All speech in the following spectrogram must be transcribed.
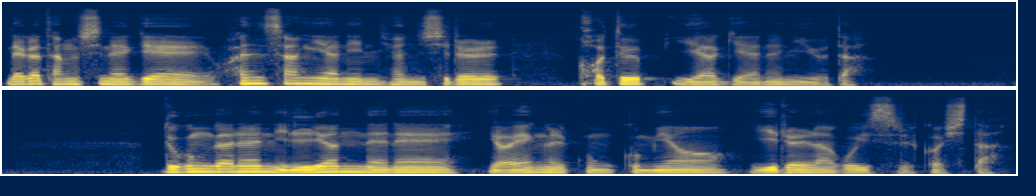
내가 당신에게 환상이 아닌 현실을 거듭 이야기하는 이유다. 누군가는 1년 내내 여행을 꿈꾸며 일을 하고 있을 것이다.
